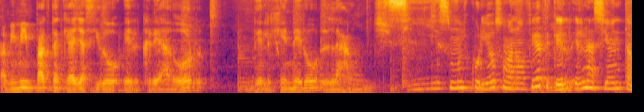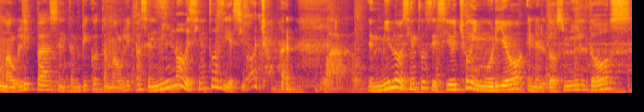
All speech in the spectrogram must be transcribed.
a mí me impacta que haya sido el creador del género lounge. Sí, es muy curioso, mano. Fíjate que él, él nació en Tamaulipas, en Tampico, Tamaulipas, en 1918, man. Wow. En 1918 y murió en el 2002.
